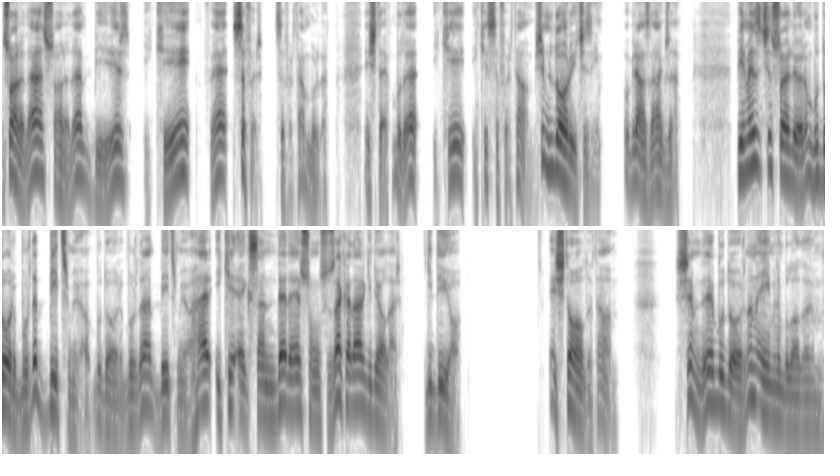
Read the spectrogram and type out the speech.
Sonra da, sonra da 1, 2 ve 0. 0 tam burada. İşte bu da 2, 2, 0, tamam. Şimdi doğruyu çizeyim. Bu biraz daha güzel. Bilmeniz için söylüyorum, bu doğru burada bitmiyor. Bu doğru burada bitmiyor. Her iki eksende de sonsuza kadar gidiyorlar. Gidiyor. İşte oldu, tamam. Şimdi bu doğrunun eğimini bulalım.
